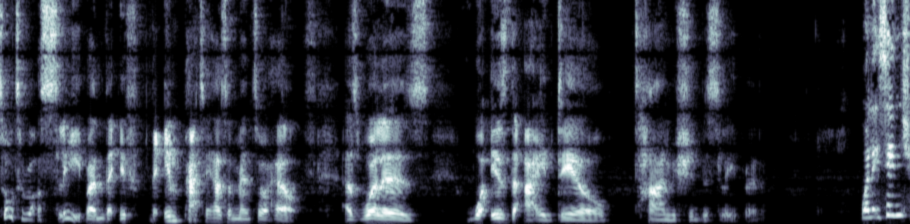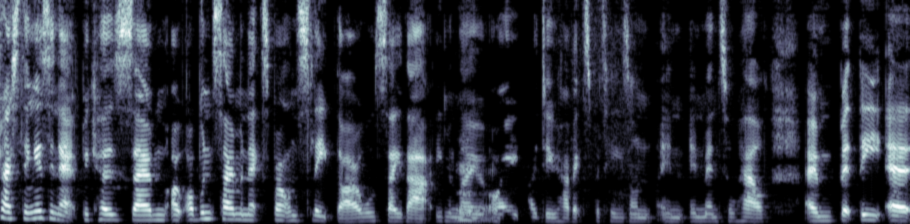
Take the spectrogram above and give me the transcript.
talk about sleep and the, if the impact it has on mental health as well as what is the ideal time you should be sleeping well it's interesting isn't it because um, I, I, wouldn't say i'm an expert on sleep though i will say that even though mm. I, I do have expertise on in, in mental health um, but the uh,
